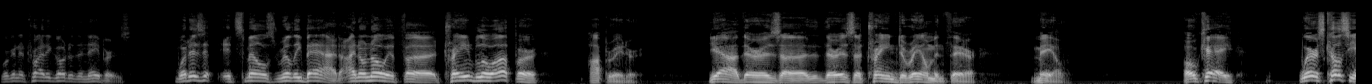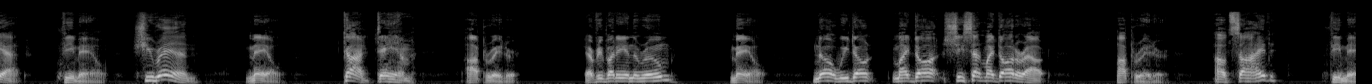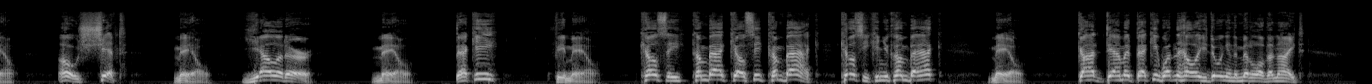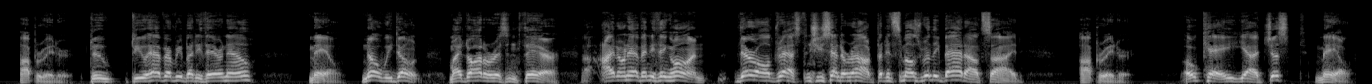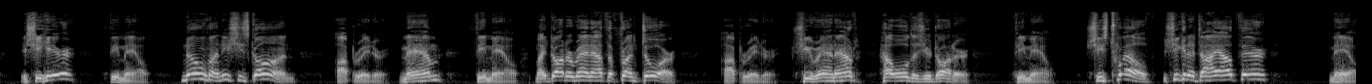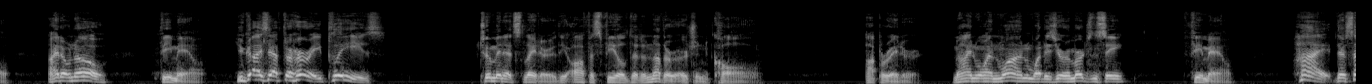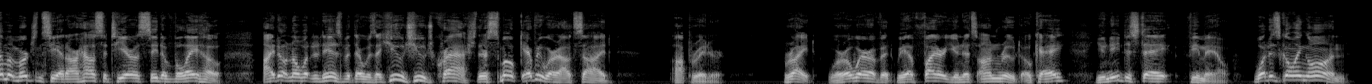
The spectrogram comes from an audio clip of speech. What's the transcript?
We're going to try to go to the neighbors. What is it? It smells really bad. I don't know if a train blew up or. Operator. Yeah, there is a there is a train derailment there. Male. Okay. Where's Kelsey at? Female. She ran. Male. God damn. Operator. Everybody in the room? Male. No, we don't. My daughter. She sent my daughter out. Operator. Outside? Female. Oh, shit. Male. Yell at her. Male. Becky? Female. Kelsey, come back, Kelsey, come back. Kelsey, can you come back? Male. God damn it, Becky, what in the hell are you doing in the middle of the night? Operator. Do do you have everybody there now? Male. No, we don't. My daughter isn't there. I don't have anything on. They're all dressed and she sent her out, but it smells really bad outside. Operator. Okay, yeah, just male. Is she here? Female. No, honey, she's gone. Operator. Ma'am? Female. My daughter ran out the front door. Operator. She ran out? How old is your daughter? Female. She's 12. Is she going to die out there? Male. I don't know. Female. You guys have to hurry, please. Two minutes later, the office fielded another urgent call. Operator. 911, what is your emergency? Female. Hi, there's some emergency at our house at Tierra Cita Vallejo. I don't know what it is, but there was a huge, huge crash. There's smoke everywhere outside. Operator. Right, we're aware of it. We have fire units en route, okay? You need to stay. Female. What is going on?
